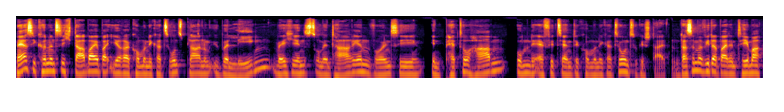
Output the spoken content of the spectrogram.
Naja, Sie können sich dabei bei Ihrer Kommunikationsplanung überlegen, welche Instrumentarien wollen Sie in petto haben, um eine effiziente Kommunikation zu gestalten. Und da sind wir wieder bei dem Thema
